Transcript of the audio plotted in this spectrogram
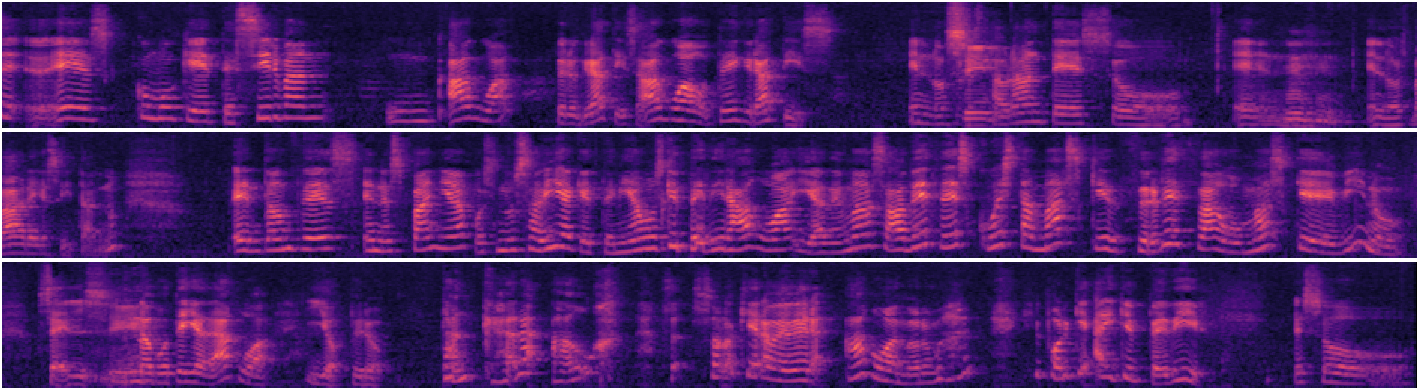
es como que te sirvan un agua, pero gratis, agua o té gratis en los restaurantes o en, en, los bares y tal, ¿no? Entonces, en España, pues no sabía que teníamos que pedir agua y además a veces cuesta más que cerveza o más que vino. O sea, una botella de agua. Y yo, pero, ¿tan cara agua? O sea, solo quiero beber agua normal. ¿Y por qué hay que pedir? Eso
